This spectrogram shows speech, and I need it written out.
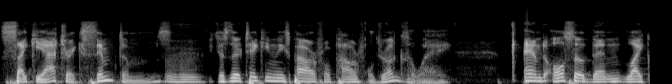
psychiatric symptoms mm-hmm. because they're taking these powerful powerful drugs away. And also then like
